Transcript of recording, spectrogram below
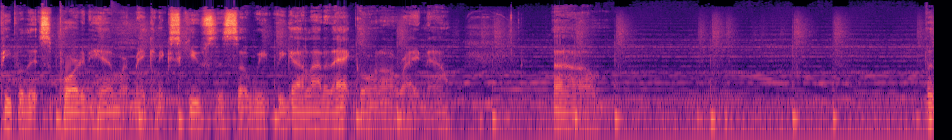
people that supported him or making excuses. So we, we got a lot of that going on right now. Um, but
